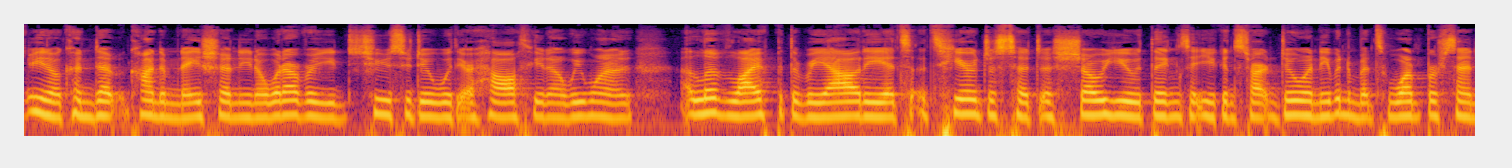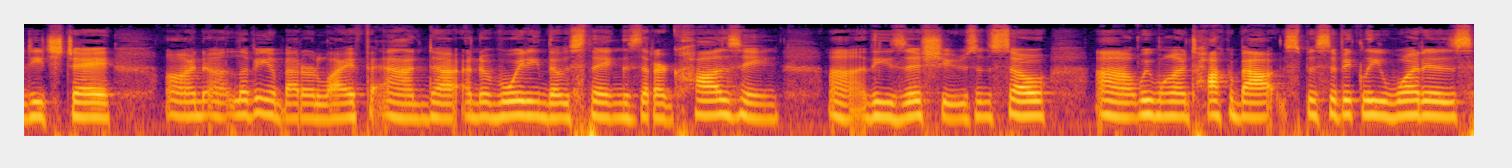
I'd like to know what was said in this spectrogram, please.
you know condemn, condemnation you know whatever you choose to do with your health you know we want to live life but the reality it's it's here just to, to show you things that you can start doing even if it's 1% each day on uh, living a better life and uh, and avoiding those things that are causing uh, these issues and so uh, we want to talk about specifically what is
